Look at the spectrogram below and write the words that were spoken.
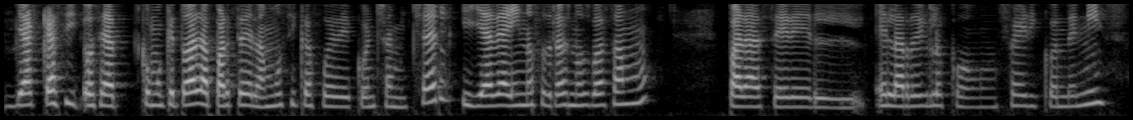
ya casi, o sea, como que toda la parte de la música fue de Concha Michelle y ya de ahí nosotras nos basamos para hacer el, arreglo con Fer y con Denise.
